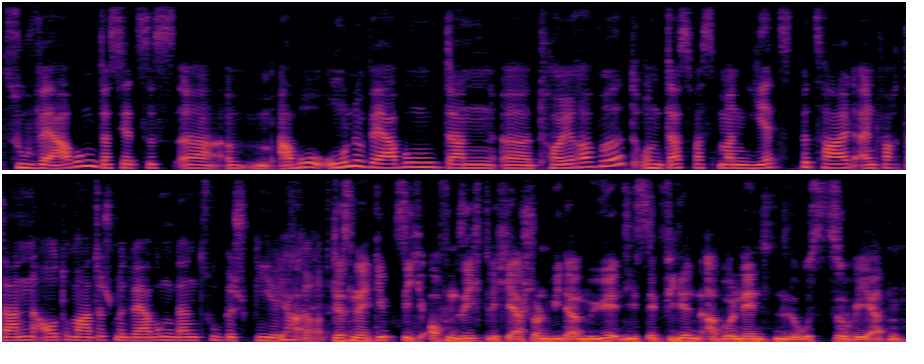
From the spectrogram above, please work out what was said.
zu Werbung, dass jetzt das äh, Abo ohne Werbung dann äh, teurer wird und das, was man jetzt bezahlt, einfach dann automatisch mit Werbung dann zu bespielt ja, wird. Disney gibt sich offensichtlich ja schon wieder Mühe, diese vielen Abonnenten loszuwerden.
